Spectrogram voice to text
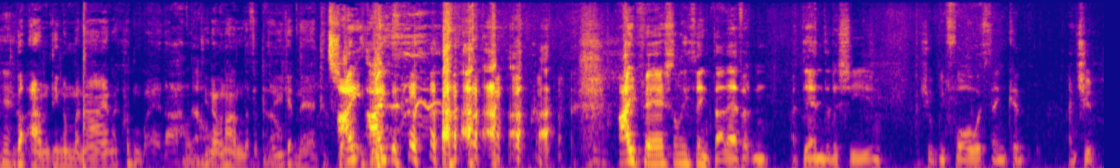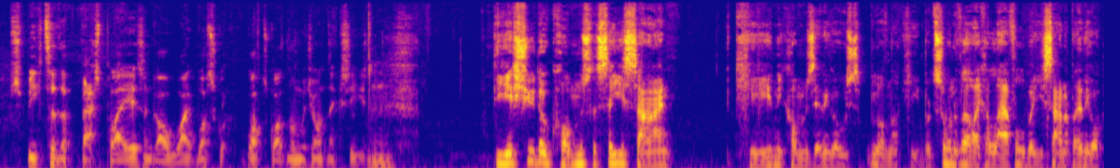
Yeah. They got Andy number nine. I couldn't wear that. No. You know, not in Liverpool, you get murdered. So. I, I, I personally think that Everton at the end of the season should be forward thinking and should speak to the best players and go, right, what squ- what squad number do you want next season? Mm. the issue though comes, let's say you sign Kean, he comes in and goes, well, not Kean, but someone of a, like a level where you sign up and they go,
